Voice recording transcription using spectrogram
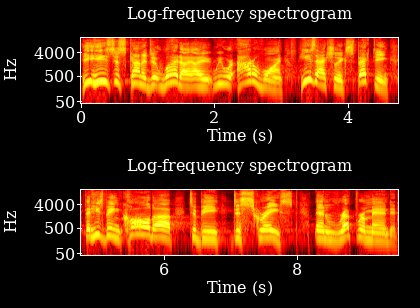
He, he's just kind of, what? I, I, we were out of wine. He's actually expecting that he's being called up to be disgraced and reprimanded.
